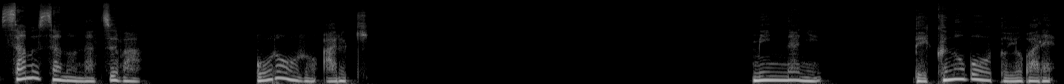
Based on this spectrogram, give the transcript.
寒さの夏はおろおろ歩きみんなにベクノボーと呼ばれ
